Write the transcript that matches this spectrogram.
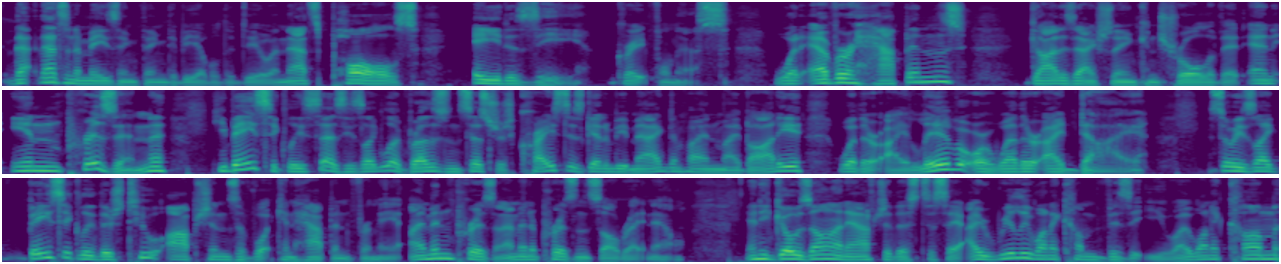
That, that's an amazing thing to be able to do. And that's Paul's A to Z gratefulness. Whatever happens, God is actually in control of it. And in prison, he basically says, He's like, Look, brothers and sisters, Christ is going to be magnified in my body, whether I live or whether I die. So he's like, basically, there's two options of what can happen for me. I'm in prison. I'm in a prison cell right now. And he goes on after this to say, I really want to come visit you. I want to come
